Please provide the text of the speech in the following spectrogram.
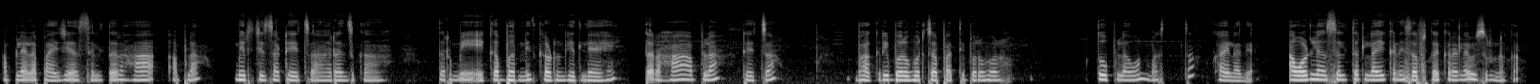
आपल्याला पाहिजे असेल तर हा आपला मिरचीचा ठेचा रंजका तर मी एका भरणीत काढून घेतले आहे. तर हा आपला ठेचा भाकरीबरोबर चपातीबरोबर तूप लावून मस्त खायला द्या. आवडलं असेल तर लाईक आणि सबस्क्राईब करायला विसरू नका.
